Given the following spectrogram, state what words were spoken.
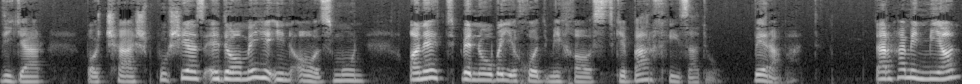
دیگر با چشم پوشی از ادامه این آزمون آنت به نوبه خود می‌خواست که برخیزد و برود. در همین میان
